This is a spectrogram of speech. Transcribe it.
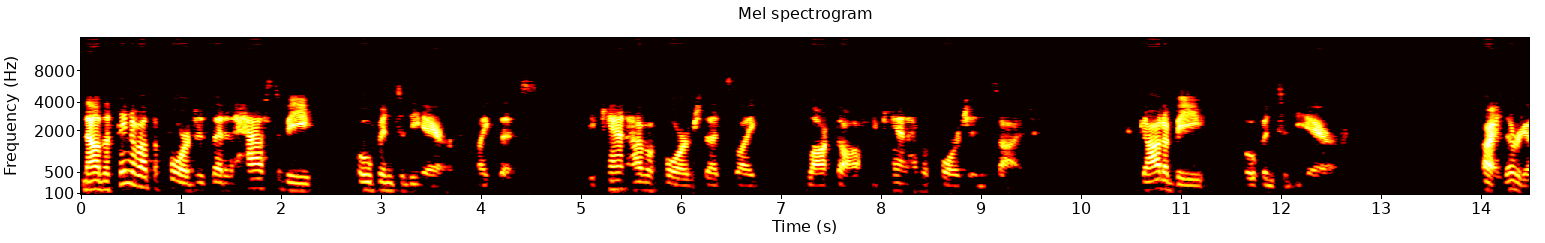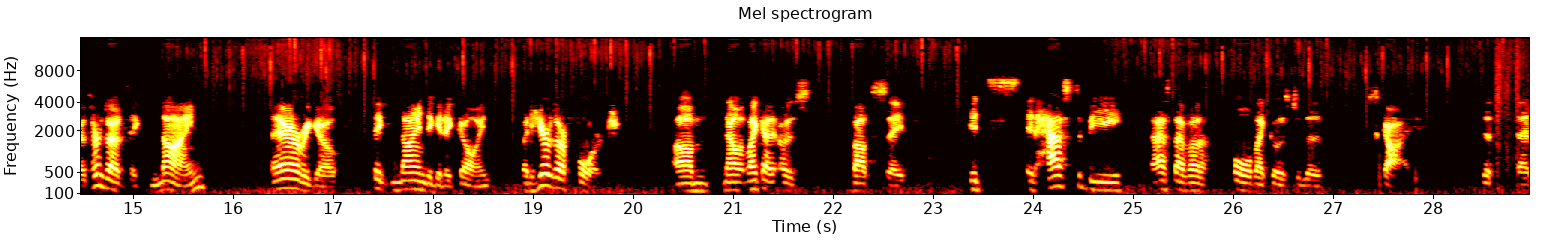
Now the thing about the forge is that it has to be open to the air, like this. You can't have a forge that's like blocked off. You can't have a forge inside. It's gotta be open to the air. Alright, there we go. Turns out it takes nine. There we go. It takes nine to get it going. But here's our forge. Um, now, like I, was about to say, it's it has to be it has to have a hole that goes to the sky. That that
